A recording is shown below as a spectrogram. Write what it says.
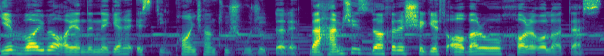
یه vibe آینده نگر steampunk هم توش وجود داره و همه چیز داخل شگفت آور و خارق العاده است.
